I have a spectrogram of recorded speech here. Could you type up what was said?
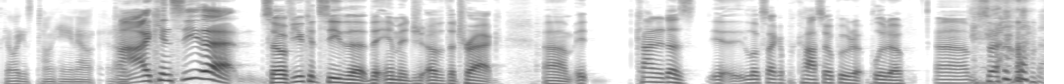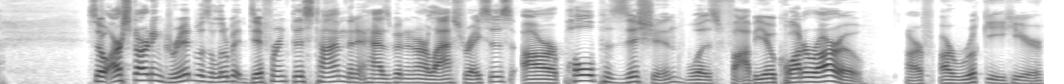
It's got like his tongue hanging out. I, I can see that. So if you could see the the image of the track, um, it kind of does. It, it looks like a Picasso Pluto. Pluto. Um, so. So our starting grid was a little bit different this time than it has been in our last races. Our pole position was Fabio Quartararo, our our rookie here.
